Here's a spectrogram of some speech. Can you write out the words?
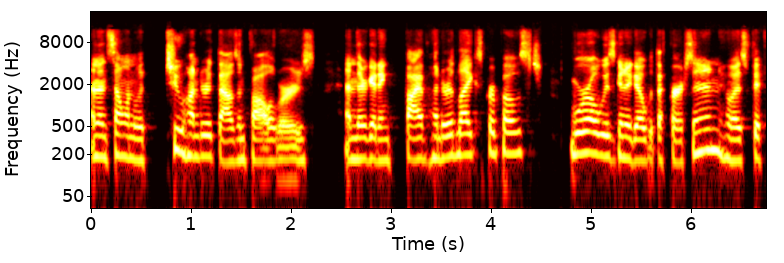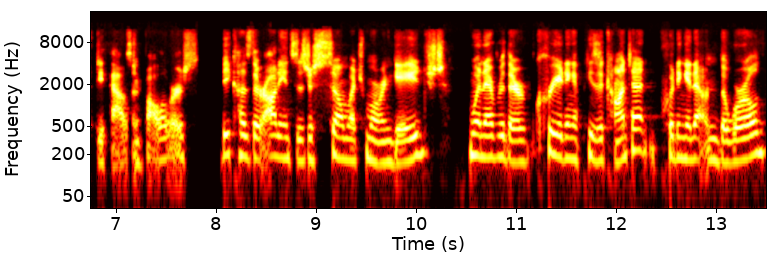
And then someone with 200,000 followers and they're getting 500 likes per post. We're always going to go with the person who has 50,000 followers because their audience is just so much more engaged. Whenever they're creating a piece of content, putting it out into the world,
